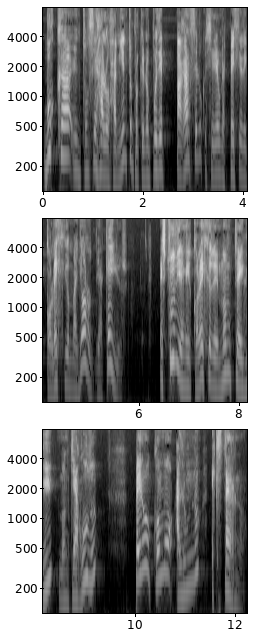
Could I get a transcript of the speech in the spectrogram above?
Busca entonces alojamiento porque no puede pagárselo, que sería una especie de colegio mayor de aquellos. Estudia en el colegio de Montaigu, Monteagudo, pero como alumno externo.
